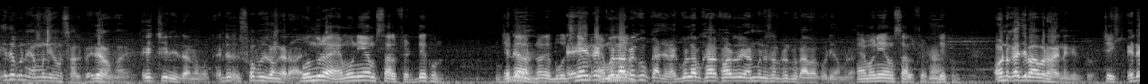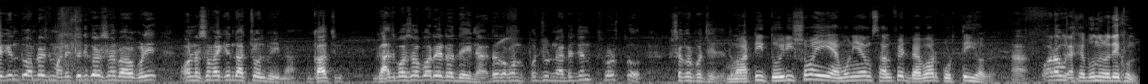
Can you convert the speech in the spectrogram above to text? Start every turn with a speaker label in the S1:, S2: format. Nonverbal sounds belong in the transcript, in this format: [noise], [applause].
S1: এই দেখুন ammonium sulphate এরকম হয়। এই চিনি দানার মতো এটা সবুজ রঙের হয়।
S2: বন্ধুরা অ্যামোনিয়াম সালফেট দেখুন যেটা আপনারা বলছিলাম
S1: এটা গোলাপে খুব কাজে লাগে। গোলাপ খাওয়া খাওয়ার অ্যামোনিয়াম সালফেট খুব ব্যবহার করি আমরা।
S2: অ্যামোনিয়াম সালফেট
S1: হ্যাঁ।
S2: দেখুন।
S1: অন্য কাজে ব্যবহার হয় না কিন্তু।
S2: ঠিক।
S1: এটা কিন্তু আমরা মাটি তৈরি করার সময় ব্যবহার করি অন্য সময় কিন্তু আর চলবেই না। গাছ গাছ বসার পরে এটা দেই না। এটা তখন প্রচুর নাইট্রোজেন সোর্স তো সেগুলো পচিয়ে যেত
S2: মাটি তৈরির সময় এই অ্যামোনিয়াম সালফেট ব্যবহার করতেই হবে।
S1: হ্যাঁ
S2: বন্ধুরা দেখুন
